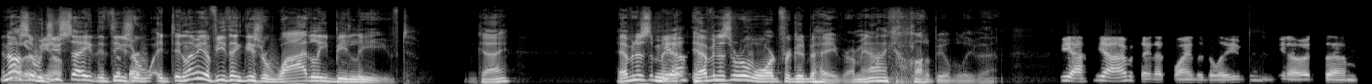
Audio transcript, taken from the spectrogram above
And also, Another, would you know, say that these are, and let me know if you think these are widely believed. Okay. Heaven is a myth. Heaven is a reward for good behavior. I mean, I think a lot of people believe that. Yeah, yeah, I would say that's widely believed. And, you know, it's um,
